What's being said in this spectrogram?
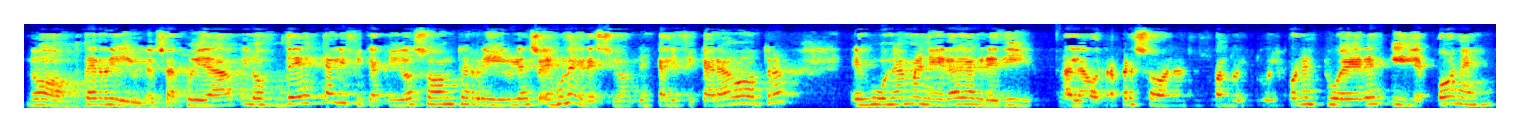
no, terrible. O sea, cuidado, los descalificativos son terribles. Es una agresión. Descalificar a otra es una manera de agredir a la otra persona. Entonces, cuando tú le pones tú eres y le pones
